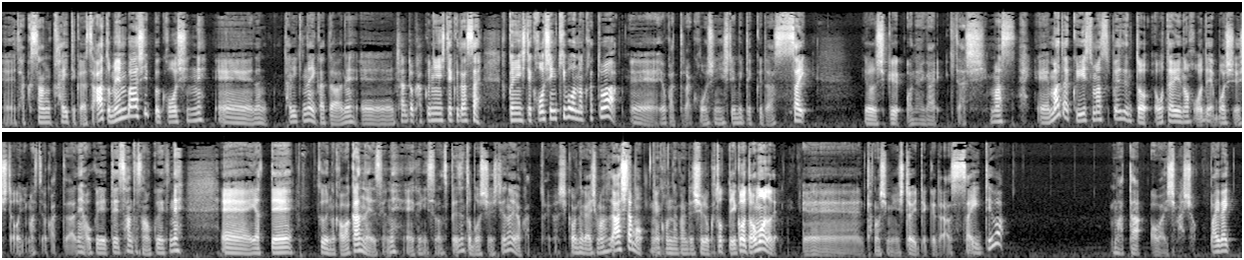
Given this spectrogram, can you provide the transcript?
えー、たくさん書いてください。あとメンバーシップ更新ね、えー、なんか足りてない方はね、えー、ちゃんと確認してください。確認して更新希望の方は、えー、よかったら更新してみてください。よろしくお願いいたします。はい、えー、まだクリスマスプレゼントお便りの方で募集しております。よかったらね、遅れて、サンタさん遅れてね、えー、やってくるのかわかんないですよね。えー、クリスマスプレゼント募集してるのでよかったらよろしくお願いします。明日もね、こんな感じで収録撮っていこうと思うので、えー、楽しみにしておいてください。では、またお会いしましょう。バイバイ。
